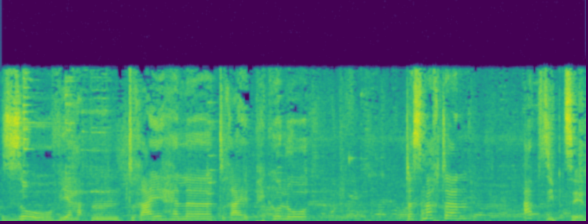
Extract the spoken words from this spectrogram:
So, wir hatten drei helle, drei Piccolo. Das macht dann ab 17.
